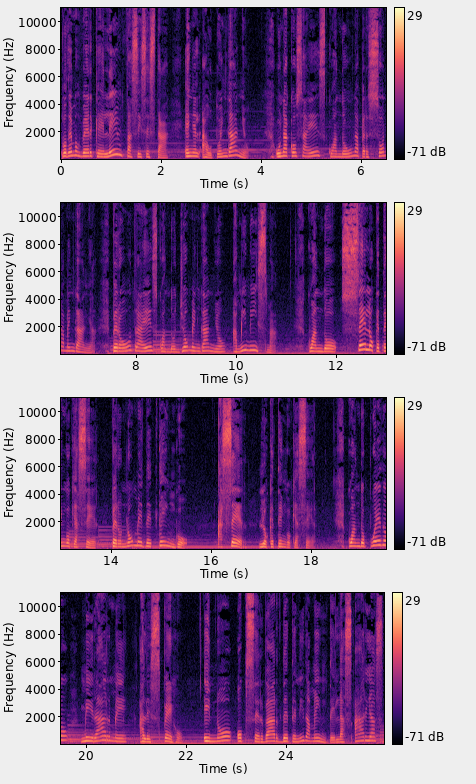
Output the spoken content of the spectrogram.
podemos ver que el énfasis está en el autoengaño. Una cosa es cuando una persona me engaña, pero otra es cuando yo me engaño a mí misma, cuando sé lo que tengo que hacer, pero no me detengo a hacer lo que tengo que hacer. Cuando puedo mirarme al espejo y no observar detenidamente las áreas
